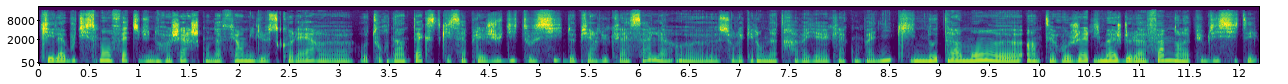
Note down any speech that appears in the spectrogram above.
qui est l'aboutissement en fait d'une recherche qu'on a fait en milieu scolaire euh, autour d'un texte qui s'appelait Judith aussi de Pierre-Luc Lassalle, euh, sur lequel on a travaillé avec la compagnie, qui notamment interrogeait l'image de la femme dans la publicité,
